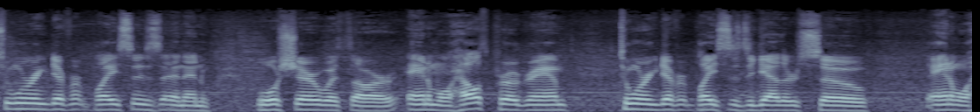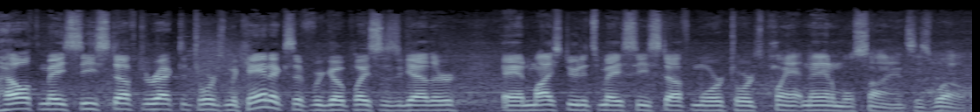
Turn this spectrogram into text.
touring different places, and then we'll share with our animal health program, touring different places together. So animal health may see stuff directed towards mechanics if we go places together, and my students may see stuff more towards plant and animal science as well.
